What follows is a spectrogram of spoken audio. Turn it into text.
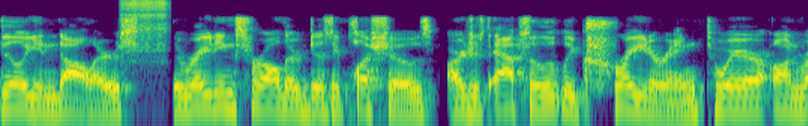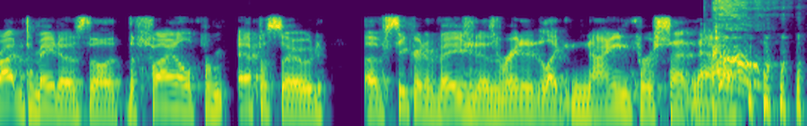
billion dollars. The ratings for all their Disney Plus shows are just absolutely cratering to where on Rotten Tomatoes, the, the final episode of Secret Invasion is rated like 9% now.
